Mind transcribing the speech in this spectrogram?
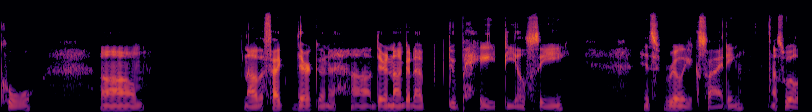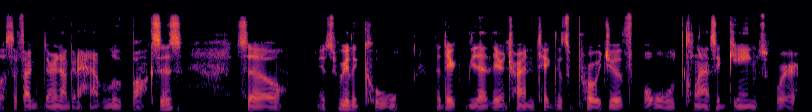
cool. Um, now the fact they're gonna uh, they're not gonna do paid DLC is really exciting, as well as the fact they're not gonna have loot boxes. So it's really cool that they're that they're trying to take this approach of old classic games where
